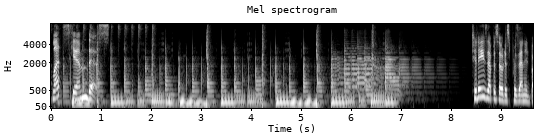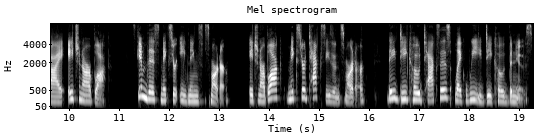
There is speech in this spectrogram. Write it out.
Let's skim this. Today's episode is presented by H&R Block. Skimm this makes your evenings smarter. H&R Block makes your tax season smarter. They decode taxes like we decode the news,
